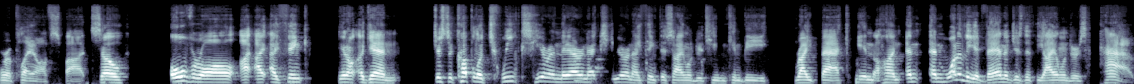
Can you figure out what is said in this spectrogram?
for a playoff spot. So overall, I, I think, you know, again, just a couple of tweaks here and there next year, and I think this Islander team can be right back in the hunt. And and one of the advantages that the Islanders have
